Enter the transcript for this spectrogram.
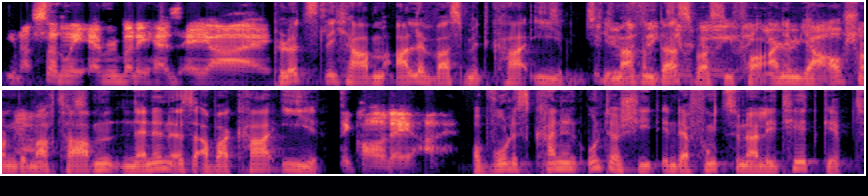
You know, suddenly everybody has AI. Plötzlich haben alle was mit KI. Die machen das, was sie vor einem Jahr auch schon gemacht haben, nennen es aber KI, obwohl es keinen Unterschied in der Funktionalität gibt.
